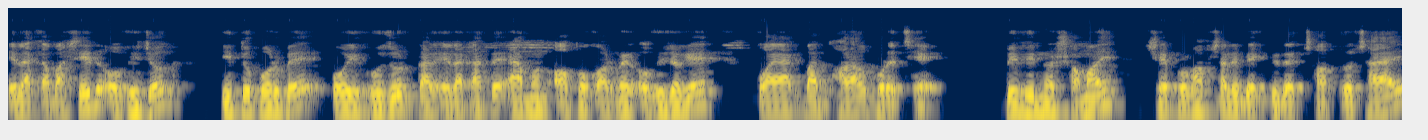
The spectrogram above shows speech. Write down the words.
এলাকাবাসীর অভিযোগ, ইতিপূর্বে ওই হুজুর তার এলাকাতে এমন অপকর্মের অভিযোগে কয়েকবার ধরাও পড়েছে। বিভিন্ন সময় সে প্রভাবশালী ব্যক্তিদের ছত্রছায়ায়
